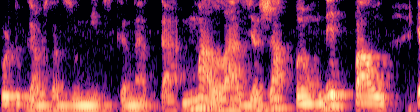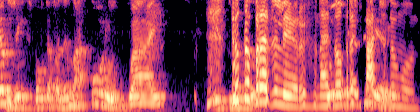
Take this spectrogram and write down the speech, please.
Portugal, Estados Unidos, Canadá, Malásia, Japão, Nepal. Eu não sei o que esse povo está fazendo lá. Uruguai. Tudo, tudo, brasileiro, nas tudo outras brasileiro. partes do mundo.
